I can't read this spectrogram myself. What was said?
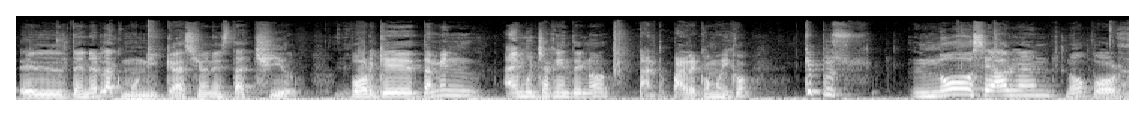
el tener la comunicación está chido. Porque también hay mucha gente, ¿no? Tanto padre como hijo, que pues no se hablan, ¿no? Por, Ah,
